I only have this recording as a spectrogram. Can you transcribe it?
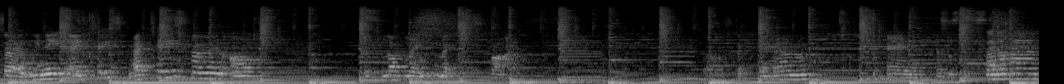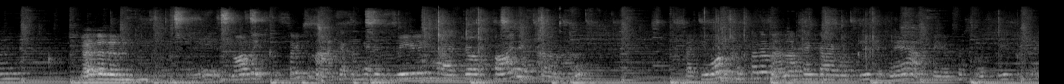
So we need a, teaspoon, a teaspoon of this lovely mixed in. And this is the cinnamon. Lettuce. Yes, when I went to the supermarket and had a really hard job finding cinnamon. So if you want some cinnamon, I think I would get it now for your Christmas recipe.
